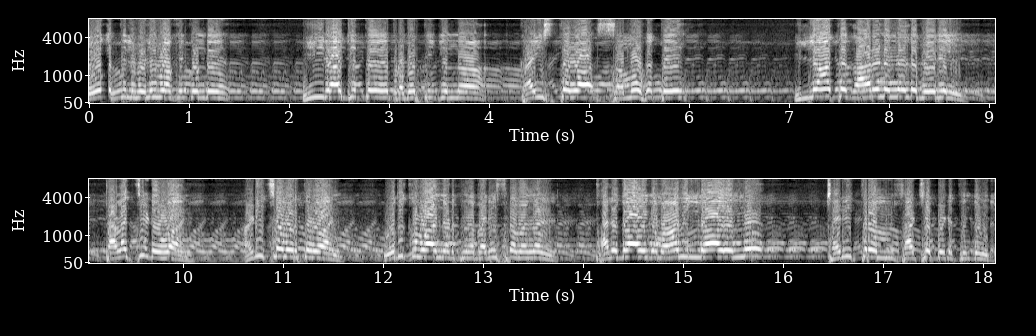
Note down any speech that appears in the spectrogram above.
ലോകത്തിൽ വെളിവാക്കിക്കൊണ്ട് ഈ രാജ്യത്ത് പ്രവർത്തിക്കുന്ന ക്രൈസ്തവ സമൂഹത്തെ ഇല്ലാത്ത കാരണങ്ങളുടെ പേരിൽ തളച്ചിടുവാൻ അടിച്ചമർത്തുവാൻ ഒതുക്കുവാൻ നടത്തുന്ന പരിശ്രമങ്ങൾ ഫലദായകമാവില്ല എന്ന് ചരിത്രം സാക്ഷ്യപ്പെടുത്തുന്നുണ്ട്.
